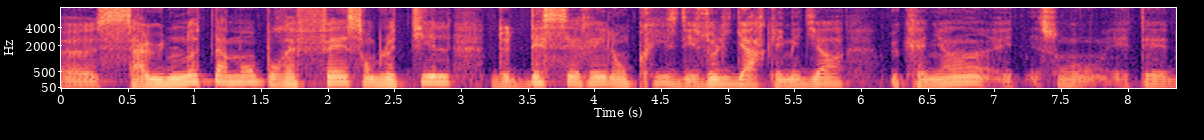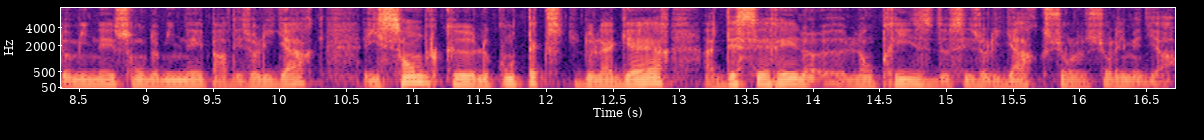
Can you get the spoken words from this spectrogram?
Euh, ça a eu notamment pour effet, semble-t-il, de desserrer l'emprise des oligarques. Les médias ukrainiens sont, étaient dominés, sont dominés par des oligarques. Et il semble que le contexte de la guerre a desserré l'emprise de ces oligarques sur, sur les médias.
